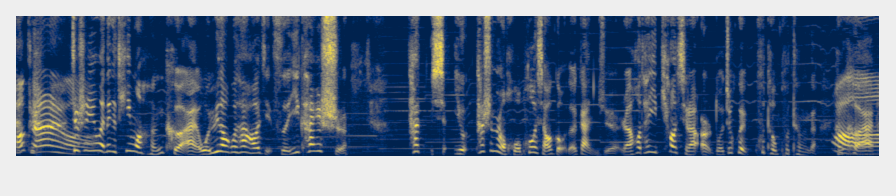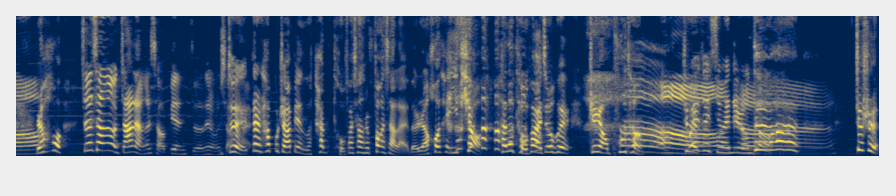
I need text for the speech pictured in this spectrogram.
好可爱哦。就是因为那个 Timo 很可爱，我遇到过它好几次。一开始，它小有它是那种活泼小狗的感觉，然后它一跳起来耳朵就会扑腾扑腾的，很可爱。哦然后就像那种扎两个小辫子的那种小。对，但是它不扎辫子，它的头发像是放下来的，然后它一跳，它的头发就会这样扑腾。啊，就我最喜欢这种狗。对就是，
